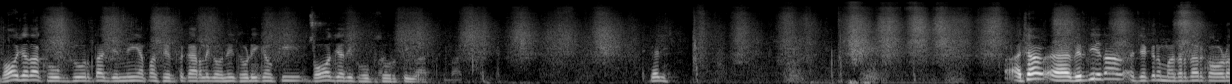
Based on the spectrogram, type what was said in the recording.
ਬਹੁਤ ਜ਼ਿਆਦਾ ਖੂਬਸੂਰਤ ਆ ਜਿੰਨੀ ਆਪਾਂ ਸਿਫਤ ਕਰ ਲਈਏ ਉਨੀ ਥੋੜੀ ਕਿਉਂਕਿ ਬਹੁਤ ਜ਼ਿਆਦਾ ਖੂਬਸੂਰਤੀ ਆ। ਠੀਕ ਹੈ ਜੀ? ਅੱਛਾ ਵੀਰ ਜੀ ਇਹਦਾ ਜੇਕਰ ਮਦਰ ਦਾ ਰਿਕਾਰਡ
